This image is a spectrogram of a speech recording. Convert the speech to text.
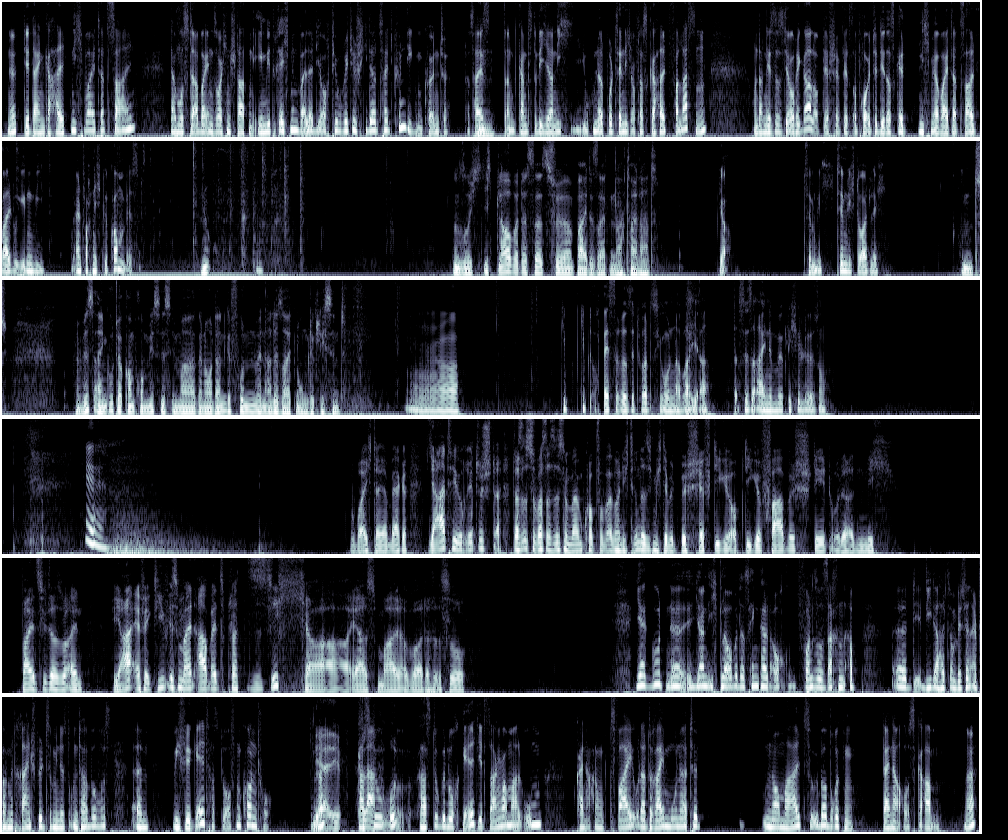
Ne? Dir dein Gehalt nicht weiterzahlen? Da musst du aber in solchen Staaten eh mitrechnen, weil er dir auch theoretisch jederzeit kündigen könnte. Das heißt, Hm. dann kannst du dich ja nicht hundertprozentig auf das Gehalt verlassen. Und dann ist es dir auch egal, ob der Chef jetzt ab heute dir das Geld nicht mehr weiterzahlt, weil du irgendwie einfach nicht gekommen bist. Also ich, ich glaube, dass das für beide Seiten Nachteile hat. Ziemlich, ziemlich deutlich. Und wir wissen, ein guter Kompromiss ist immer genau dann gefunden, wenn alle Seiten unglücklich sind. Ja. Gibt, gibt auch bessere Situationen, aber ja, das ist eine mögliche Lösung. Ja. Wobei ich da ja merke, ja, theoretisch, da, das ist sowas, das ist in meinem Kopf aber einfach nicht drin, dass ich mich damit beschäftige, ob die Gefahr besteht oder nicht. War jetzt wieder so ein, ja, effektiv ist mein Arbeitsplatz sicher erstmal, aber das ist so, Ja, gut, ne, Jan, ich glaube, das hängt halt auch von so Sachen ab, äh, die, die da halt so ein bisschen einfach mit reinspielt, zumindest unterbewusst. Ähm, wie viel Geld hast du auf dem Konto? ja, Ja? eh, klar. Hast, du, Und, hast du genug Geld, jetzt sagen wir mal, um, keine Ahnung, zwei oder drei Monate normal zu überbrücken, deine Ausgaben. Ne?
